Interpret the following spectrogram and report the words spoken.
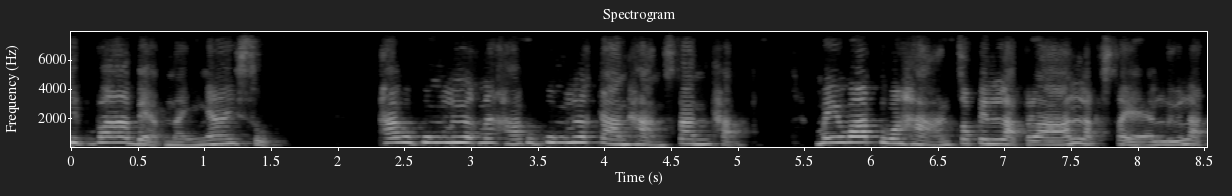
คิดว่าแบบไหนง่ายสุด ถ้าครูกุ้งเลือกนะคะครูกุ้งเลือกการหารสั้นค่ะ ไม่ว่าตัวหารจะเป็นหลักล้าน หลักแสนหรือหลัก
